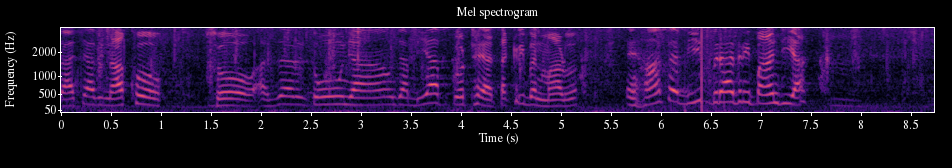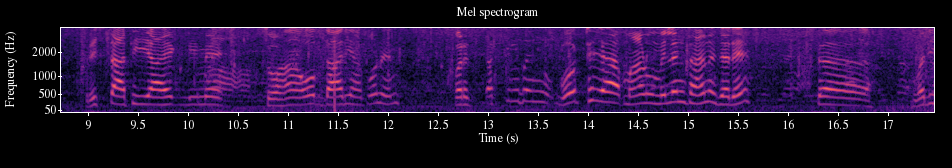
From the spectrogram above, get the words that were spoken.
चाचा भी नाखो छो अज़र तू या आऊं जा ॿिया कोठे आ तकरीबन तकरीबनि माण्हू ऐं हा त ॿी बिरादरी पंहिंजी आहे रिश्ता थी या एक ॿी में सो हाँ उहो बि दारिया को पर तक़रीबन ॻोठ जा माण्हू मिलनि था न जॾहिं त वॾी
